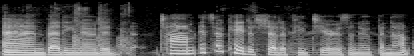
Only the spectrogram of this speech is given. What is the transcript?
And Betty noted, Tom, it's okay to shed a few tears and open up.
